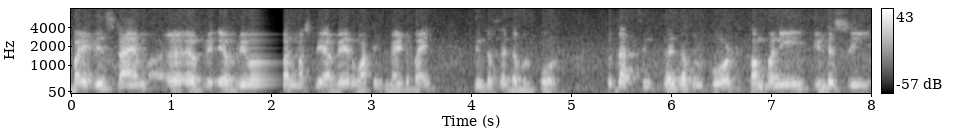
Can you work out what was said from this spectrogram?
By this time, uh, every, everyone must be aware what is meant by synthesizable code. So that synthesizable code, company, industry,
